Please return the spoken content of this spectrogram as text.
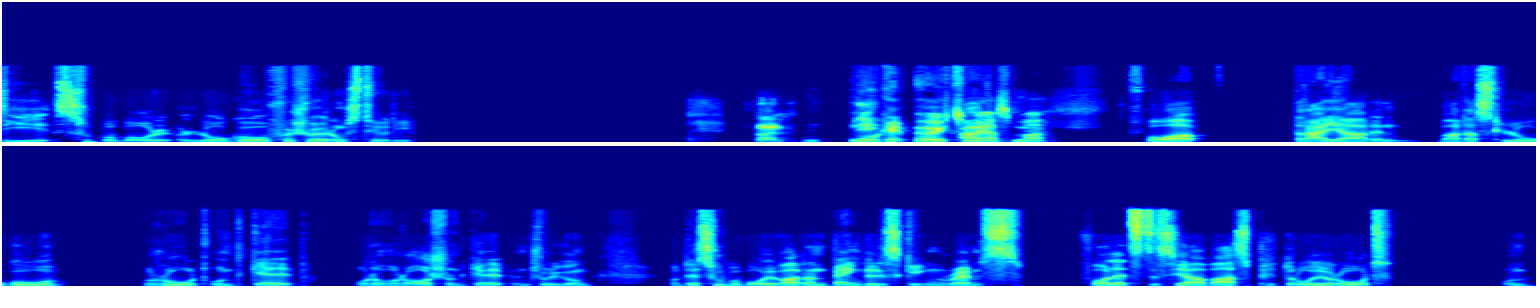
die Super Bowl Logo Verschwörungstheorie? Nein. Nee, Okay. höre ich zum Also- ersten Mal. Vor drei Jahren war das Logo rot und gelb oder orange und gelb, Entschuldigung. Und der Super Bowl war dann Bengals gegen Rams. Vorletztes Jahr war es Petrolrot und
